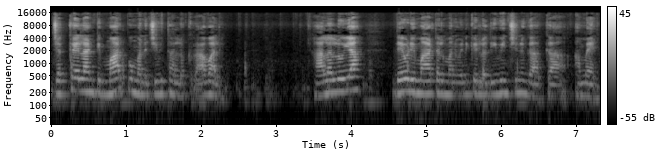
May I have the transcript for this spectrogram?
జక్క లాంటి మార్పు మన జీవితాల్లోకి రావాలి. హాలలుయా. దేవుడి మాటలు మన వెనుకల్లో దీవించును గాక అమెన్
